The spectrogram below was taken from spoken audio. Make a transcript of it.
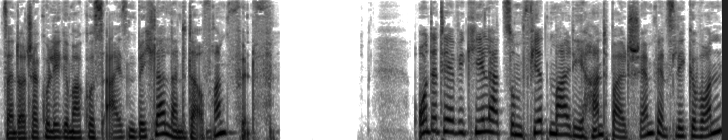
Sein deutscher Kollege Markus Eisenbichler landete auf Rang 5. Und der THW Kiel hat zum vierten Mal die Handball Champions League gewonnen.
